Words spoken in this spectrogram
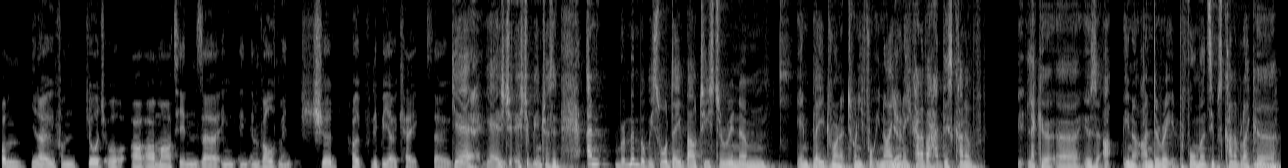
from you know from George or R. R. Martin's uh, in, in involvement, should hopefully be okay. So yeah, yeah, it should, it should, be interesting. And remember, we saw Dave Bautista in um in Blade Runner 2049. Yeah. You know, he kind of had this kind of like a uh, it was a, you know underrated performance. It was kind of like mm. a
